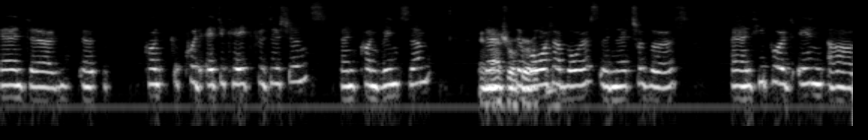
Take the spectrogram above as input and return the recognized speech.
and uh, uh, con- could educate physicians and convince them In the, the birth. water birth, the natural birth, and he put in uh,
